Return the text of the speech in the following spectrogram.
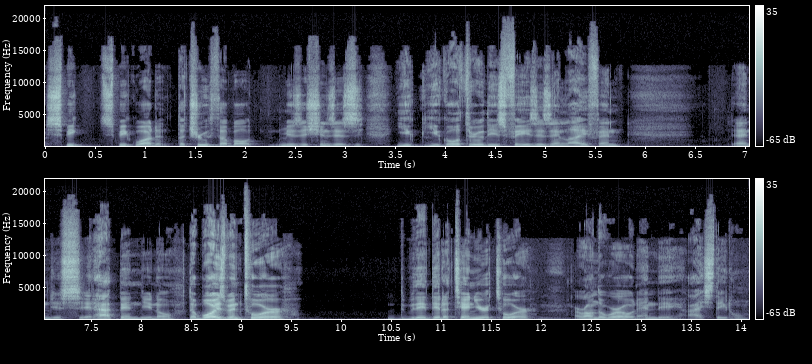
speak speak what the truth about musicians is you you go through these phases in life and and just it happened you know the boys been tour they did a 10 year tour around the world and they i stayed home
